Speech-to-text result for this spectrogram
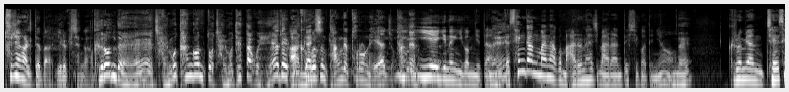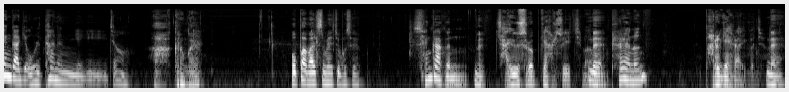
투쟁할 때다 이렇게 생각합니다. 그런데 잘못한 건 또 잘못했다고 해야 될거 아, 아니에요? 그것은 당내 토론을 해야죠. 당내 이, 이 얘기는 이겁니다. 네. 그러니까 생각만 하고 말은 하지 말라는 뜻이거든요. 네. 그러면 제 생각이 옳다는 얘기죠. 아, 그런가요? 오빠 말씀해 줘 보세요. 생각은 네. 자유스럽게 할 수 있지만 네. 표현은 바르게 해라 이거죠. 네.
